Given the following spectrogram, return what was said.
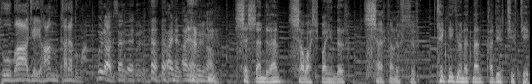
Tuğba Ceyhan Karaduman. Buyur abi sen. e, aynen aynen buyurun abi. Seslendiren Savaş Bayındır, Serkan Öztürk, Teknik Yönetmen Kadir Çiftçi.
